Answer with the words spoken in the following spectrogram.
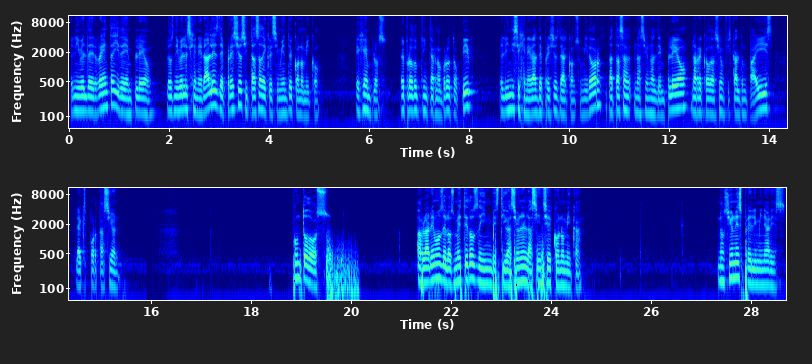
el nivel de renta y de empleo, los niveles generales de precios y tasa de crecimiento económico. Ejemplos: el Producto Interno Bruto PIB, el índice general de precios del consumidor, la tasa nacional de empleo, la recaudación fiscal de un país, la exportación. Punto 2 hablaremos de los métodos de investigación en la ciencia económica. Nociones preliminares,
